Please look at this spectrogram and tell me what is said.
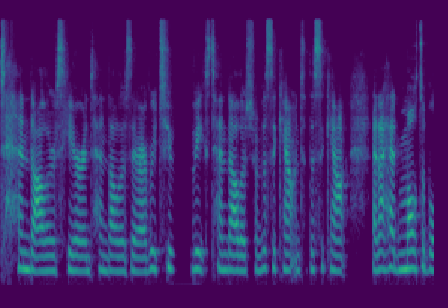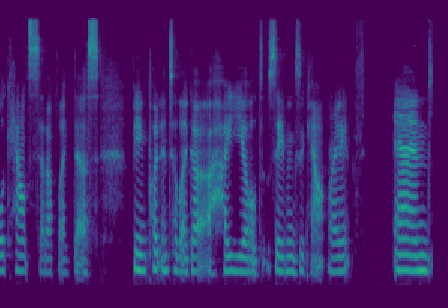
$10 here and $10 there every two weeks, $10 from this account into this account. And I had multiple accounts set up like this, being put into like a, a high yield savings account, right? And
